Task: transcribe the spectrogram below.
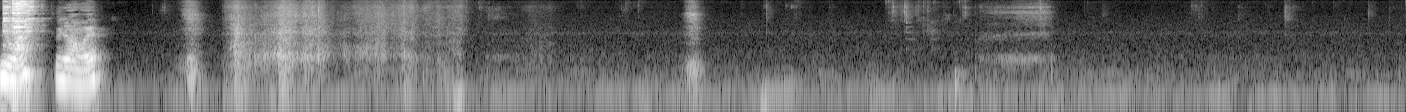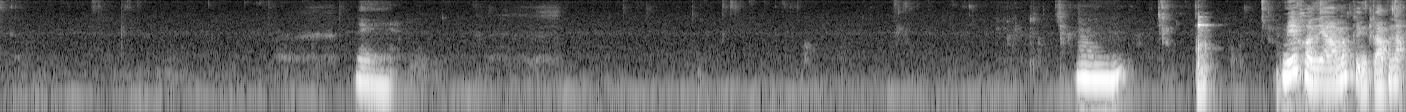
หนัวพี่น้องเลยนี่อืมมีขอนยามากินกลับนาะ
